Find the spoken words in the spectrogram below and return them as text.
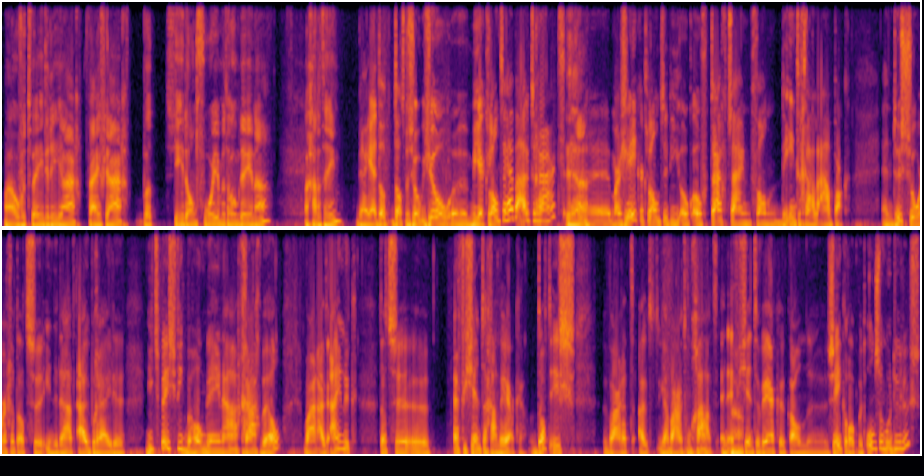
Maar over twee, drie jaar, vijf jaar, wat zie je dan voor je met Home DNA? Waar gaat het heen? Nou ja, dat, dat we sowieso eh, meer klanten hebben, uiteraard. Ja. Maar zeker klanten die ook overtuigd zijn van de integrale aanpak. En dus zorgen dat ze inderdaad uitbreiden. Niet specifiek bij Home DNA, graag wel. Maar uiteindelijk dat ze eh, efficiënter gaan werken. Dat is waar het, uit, ja, waar het om gaat. En efficiënter werken kan eh, zeker ook met onze modules.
